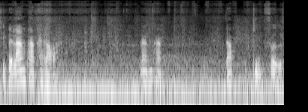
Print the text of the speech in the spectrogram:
สิไปล่างพักให้เรานั่งพักกับกลิ่นเฟอร์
